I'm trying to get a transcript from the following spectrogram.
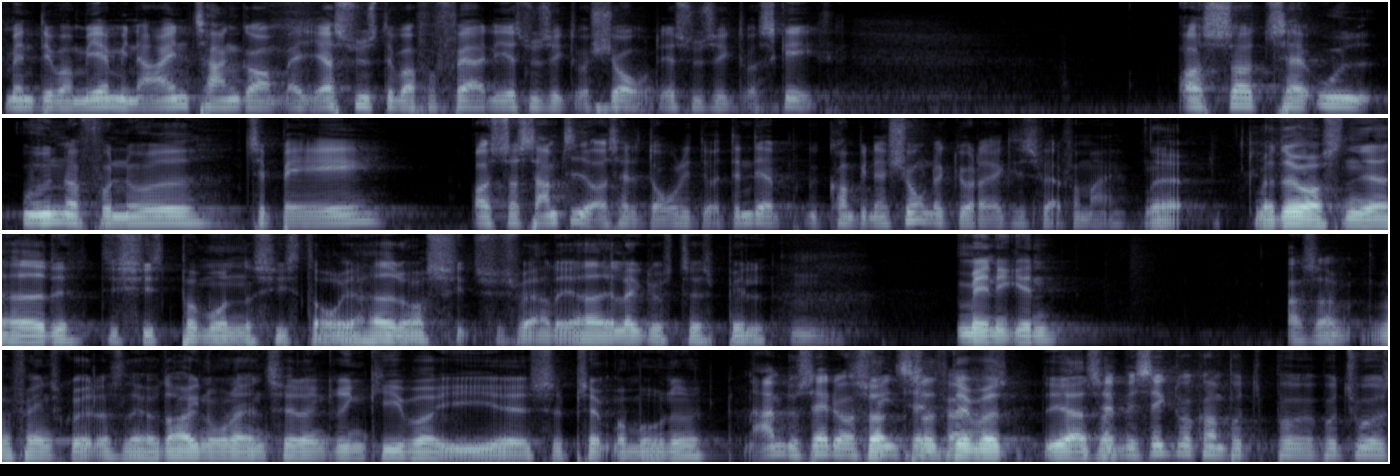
Men det var mere min egen tanke om, at jeg synes, det var forfærdeligt, jeg synes ikke, det var sjovt, jeg synes ikke, det var skægt. Og så tage ud, uden at få noget tilbage, og så samtidig også have det dårligt. Det var den der kombination, der gjorde det rigtig svært for mig. Ja, men det var også sådan, jeg havde det de sidste par måneder sidste år. Jeg havde det også sindssygt svært, og jeg havde heller ikke lyst til at spille. Mm. Men igen, altså, hvad fanden skulle jeg ellers lave? Der er ikke nogen, der ansætter en greenkeeper i øh, september måned. Nej, men du sagde det også Så, fint selv så før. det var, ja, at altså, hvis ikke du var kommet på, på, på, tur,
